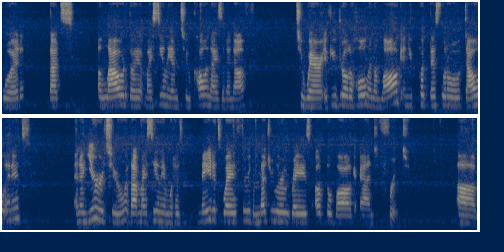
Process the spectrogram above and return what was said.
wood that's allowed the mycelium to colonize it enough to where if you drilled a hole in a log and you put this little dowel in it, in a year or two, that mycelium would have made its way through the medullary rays of the log and fruit. Um,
